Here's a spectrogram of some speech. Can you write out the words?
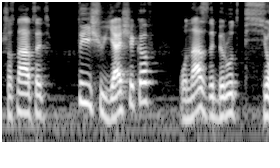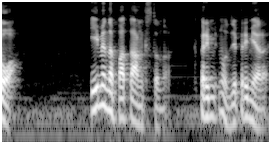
16, тысячу ящиков у нас заберут все. Именно по тангстону. Ну, для примера.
